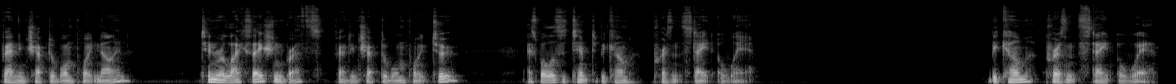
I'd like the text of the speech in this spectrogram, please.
found in chapter 1.9, 10 relaxation breaths, found in chapter 1.2, as well as attempt to become present state aware. Become present state aware.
